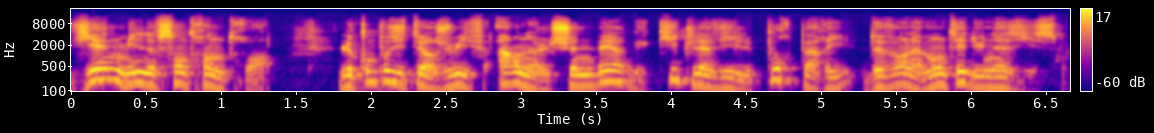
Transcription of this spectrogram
Vienne 1933. Le compositeur juif Arnold Schoenberg quitte la ville pour Paris devant la montée du nazisme.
